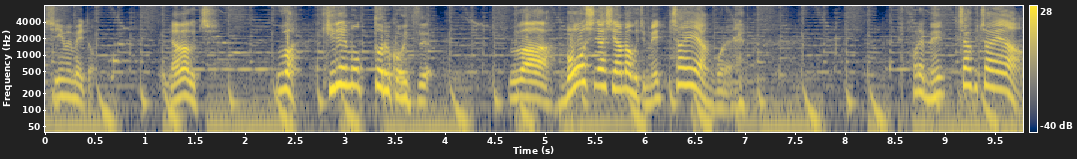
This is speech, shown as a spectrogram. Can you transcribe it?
チームメイト。山口。うわ、キレ持っとるこいつ。うわ、帽子なし山口めっちゃええやん、これ。これめっちゃくちゃええな。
